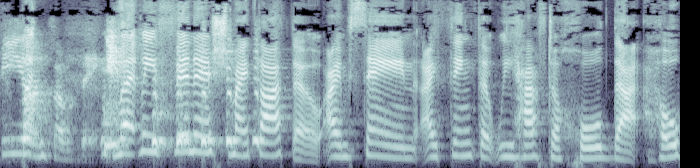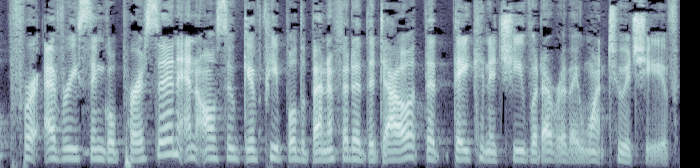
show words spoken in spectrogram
be on something. let me finish my thought though. I'm saying I think that we have to hold that hope for every single person and also give people the benefit of the doubt that they can achieve whatever they want to achieve.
